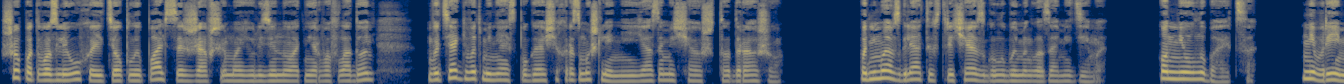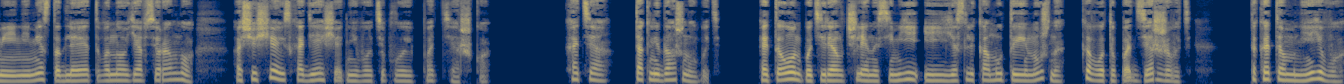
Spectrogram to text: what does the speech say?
Шепот возле уха и теплые пальцы, сжавшие мою ледяную от нервов ладонь, вытягивают меня из пугающих размышлений, и я замечаю, что дрожу. Поднимаю взгляд и встречаюсь с голубыми глазами Димы. Он не улыбается. Ни время и ни место для этого, но я все равно ощущаю исходящее от него тепло и поддержку. Хотя так не должно быть. Это он потерял члена семьи, и если кому-то и нужно кого-то поддерживать, так это мне его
